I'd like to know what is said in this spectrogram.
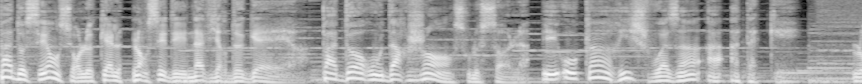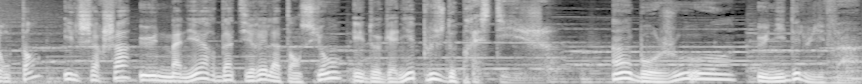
Pas d'océan sur lequel lancer des navires de guerre pas d'or ou d'argent sous le sol, et aucun riche voisin à attaquer. Longtemps, il chercha une manière d'attirer l'attention et de gagner plus de prestige. Un beau jour, une idée lui vint.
